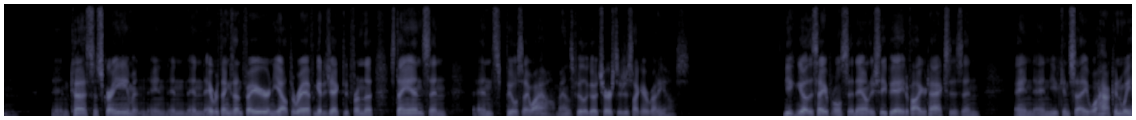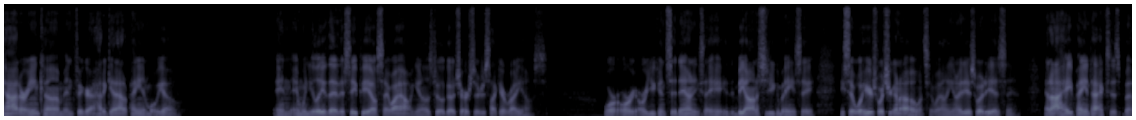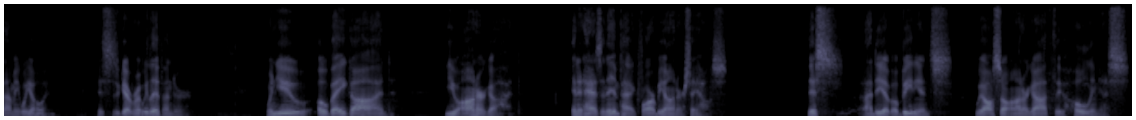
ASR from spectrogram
and cuss and scream and, and, and, and everything's unfair and yell at the ref and get ejected from the stands and and people say, Wow, man, those people that go to church, they're just like everybody else. You can go this April and sit down with your CPA to file your taxes and and and you can say, Well, how can we hide our income and figure out how to get out of paying what we owe? And and when you leave there, the CPA will say, Wow, you know, those people go to church, they're just like everybody else. Or, or, or you can sit down and you say, hey, be honest as you can be. And say, he said, well, here's what you're going to owe. And say, well, you know, it is what it is. And I hate paying taxes, but I mean, we owe it. This is the government we live under. When you obey God, you honor God, and it has an impact far beyond ourselves. This idea of obedience, we also honor God through holiness.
